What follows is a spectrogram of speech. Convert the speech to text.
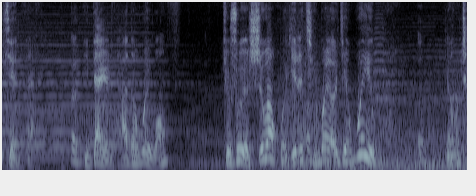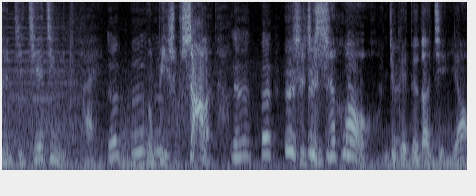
现在你带着他到魏王府，就说有十万火急的情报要见魏王。然后趁机接近李泰，用匕首杀了他。事成之后，你就可以得到解药。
